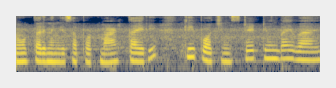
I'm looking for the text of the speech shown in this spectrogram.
ನೋಡ್ತಾ ನನಗೆ ಸಪೋರ್ಟ್ ಮಾಡ್ತಾಯಿರಿ keep watching stay tune bye bye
